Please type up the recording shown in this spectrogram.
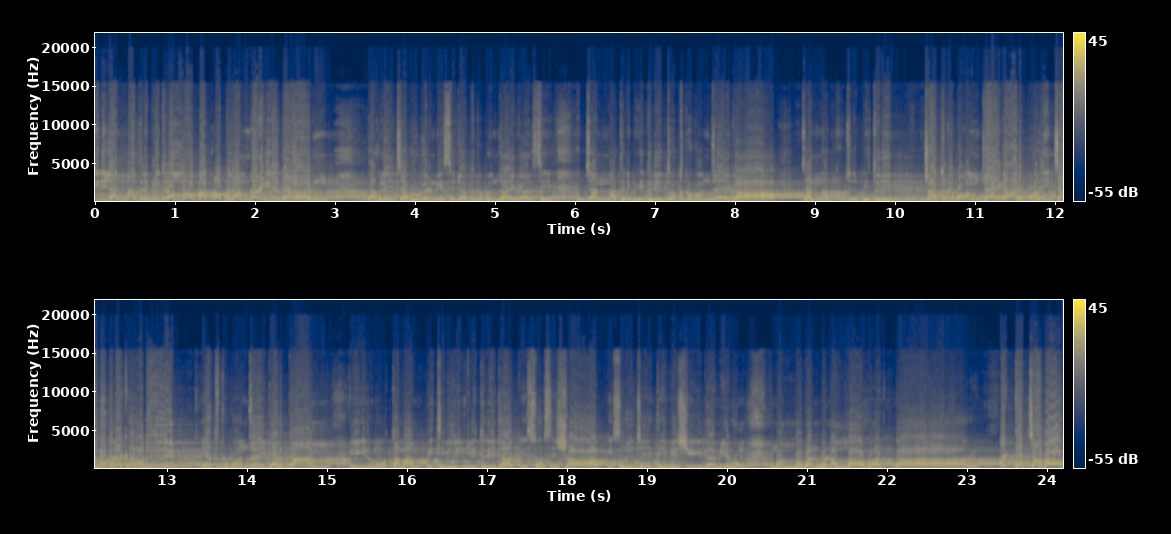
যদি জান্নাতের ভিতরে আল্লাহ পাক রব্বুল আলামিন রাখিয়ে দেন, তাহলে এই চাবুকের নিচে যতটুকুন জায়গা আছে, জান্নাতের ভিতরে ততটুকুন জায়গা, জান্নাত ভিতরে যতটুকুন জায়গার পরে চাবুক রাখা হবে এতটুকুন জায়গার দাম। এই তাম পৃথিবীর ভিতরে যা কিছু আছে, সব কিছুর চাইতে বেশি দামি এবং মূল্যবান বন আল্লাহ আকবার। একটা চাবুক,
